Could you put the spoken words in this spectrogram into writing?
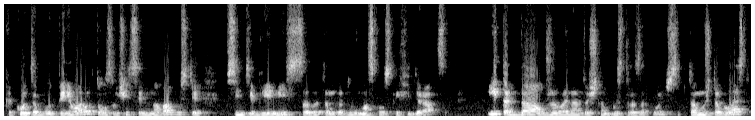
какой-то будет переворот, то он случится именно в августе, в сентябре месяце в этом году в Московской Федерации. И тогда уже война точно быстро закончится, потому что власть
